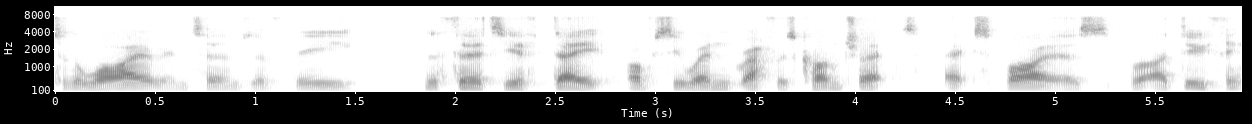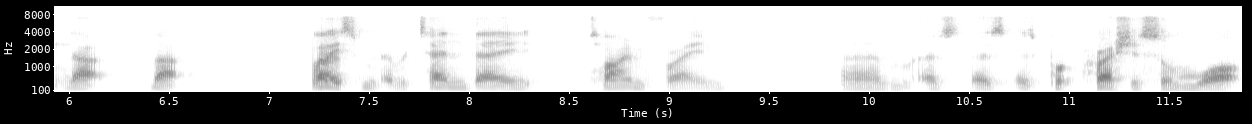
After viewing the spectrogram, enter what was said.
to the wire in terms of the the 30th date, obviously when Rafa's contract expires. But I do think that that placement of a 10 day time frame um, has, has, has put pressure somewhat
